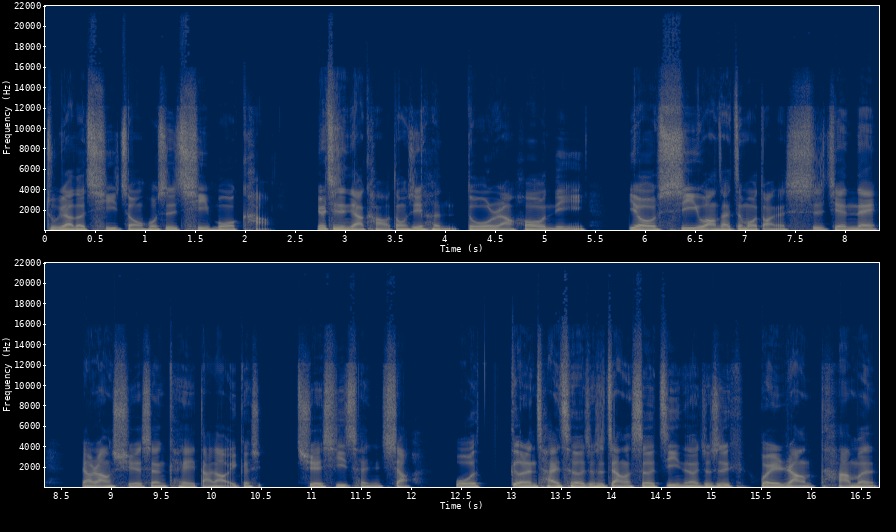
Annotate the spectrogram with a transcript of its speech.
主要的期中或是期末考，因为其实你要考的东西很多，然后你又希望在这么短的时间内要让学生可以达到一个学习成效。我个人猜测就是这样的设计呢，就是会让他们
